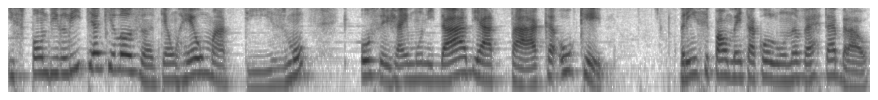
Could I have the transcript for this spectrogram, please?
Espondilite anquilosante é um reumatismo, ou seja, a imunidade ataca o que? Principalmente a coluna vertebral,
